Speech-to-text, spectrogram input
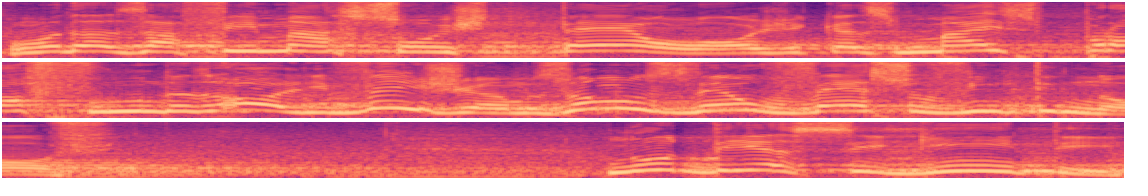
Uma das afirmações teológicas mais profundas. Olhe, vejamos, vamos ver o verso 29. No dia seguinte,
